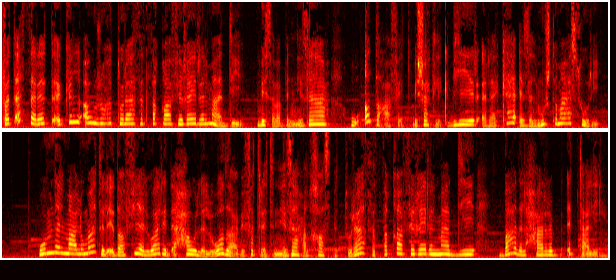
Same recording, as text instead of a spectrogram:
فتأثرت كل أوجه التراث الثقافي غير المادي بسبب النزاع وأضعفت بشكل كبير ركائز المجتمع السوري. ومن المعلومات الإضافية الواردة حول الوضع بفترة النزاع الخاص بالتراث الثقافي غير المادي بعد الحرب التالي.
